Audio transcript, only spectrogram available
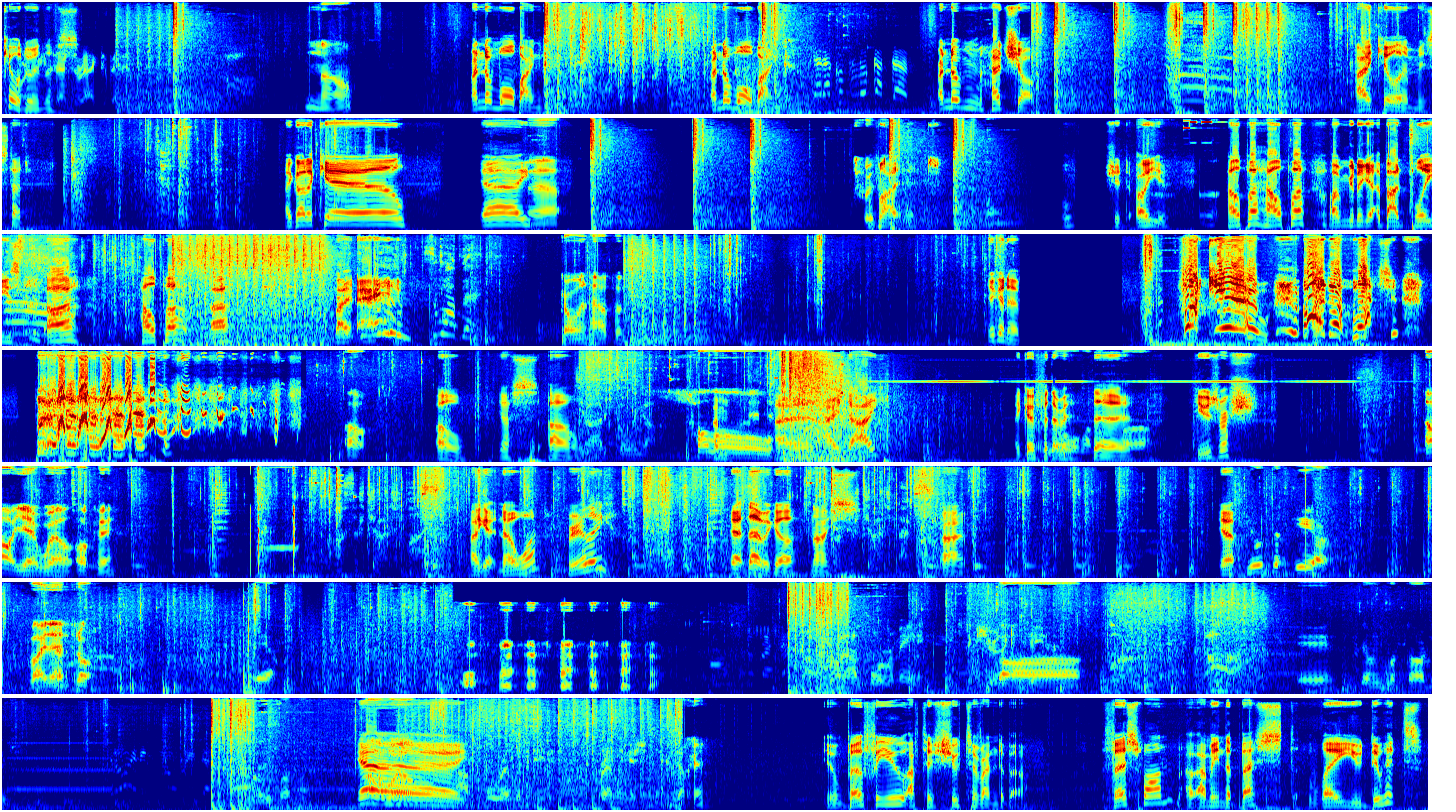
kill doing this. No. Random wallbang. Random wallbang. Random headshot. I kill him instead. I got a kill! Yay! Uh, Twitch. Right. Oh, shit. Are you? Help her, help her! I'm gonna get a bad, please. Ah! Help her! Ah! my aim! Go and help him. You're gonna. Fuck you! I don't watch. you! Oh. oh, yes. Oh. Solo. Uh, I die. I go for the the Fuze rush. oh yeah. Well. Okay. I get no one. Really? Yeah, there we go. Nice. Alright. Yep. Use the air. Vai dentro. Yeah. One on four remaining. Secure the. Da... E siamo in 14. Lo ricordo. Yay! Ah, Okay. You both of you have to shoot a randomo. The first one, I I mean, the best way you do it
